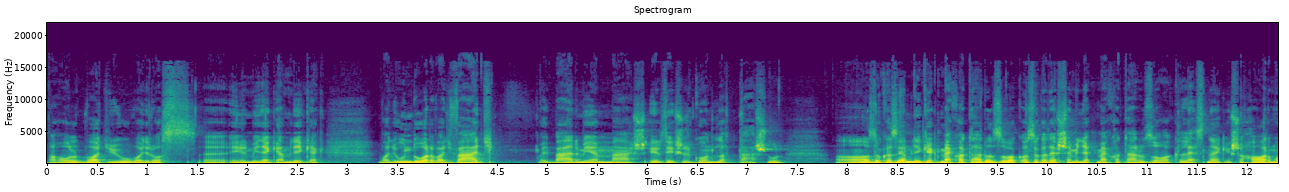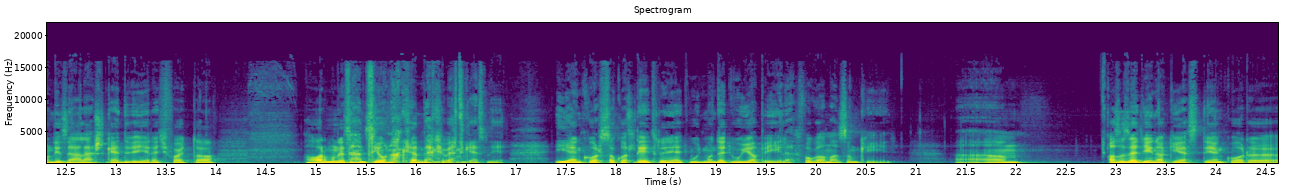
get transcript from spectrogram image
ahol vagy jó, vagy rossz élmények, emlékek, vagy undor, vagy vágy, vagy bármilyen más érzés és gondolat társul, azok az emlékek meghatározóak, azok az események meghatározóak lesznek, és a harmonizálás kedvéért egyfajta harmonizációnak kell bekövetkeznie. Ilyenkor szokott létrejönni egy úgymond egy újabb élet, fogalmazunk így. Um, az az egyén, aki ezt ilyenkor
